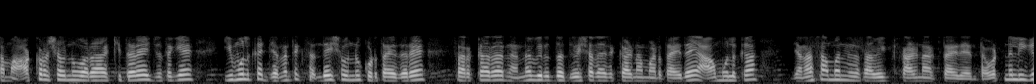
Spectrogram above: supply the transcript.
ತಮ್ಮ ಆಕ್ರೋಶವನ್ನು ಹೊರ ಹಾಕಿದ್ದಾರೆ ಜೊತೆಗೆ ಈ ಮೂಲಕ ಜನತೆಗೆ ಸಂದೇಶವನ್ನು ಕೊಡ್ತಾ ಇದ್ದಾರೆ. ಸರ್ಕಾರ ನನ್ನ ವಿರುದ್ಧ ದ್ವೇಷ ರಾಜಕಾರಣ ಮಾಡ್ತಾ ಇದೆ. ಆ ಮೂಲಕ ಜನಸಾಮಾನ್ಯರ ಸಾವಿಗೆ ಕಾರಣ ಆಗ್ತಾ ಇದೆ ಅಂತ. ಒಟ್ಟಿನಲ್ಲಿ ಈಗ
